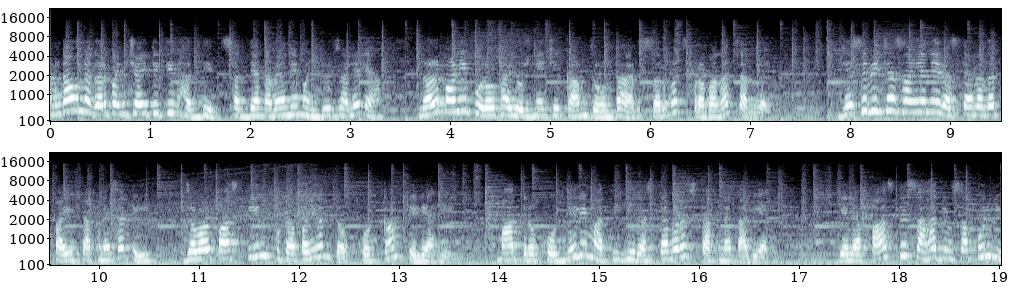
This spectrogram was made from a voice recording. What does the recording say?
नगरपंचायतीतील हद्दीत सध्या नव्याने मंजूर झालेल्या नळपाणी पुरवठा योजनेचे काम जोरदार सर्वच प्रभागात चालू आहे. जेसीबीच्या सहाय्याने रस्त्यालगत पाईप टाकण्यासाठी जवळपास तीन फुटापर्यंत खोदकाम केले आहे. मात्र खोदलेली माती ही रस्त्यावरच टाकण्यात आली आहे. गेल्या पाच ते सहा दिवसापूर्वी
